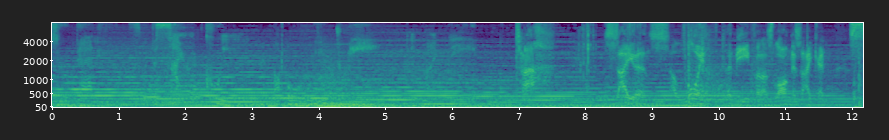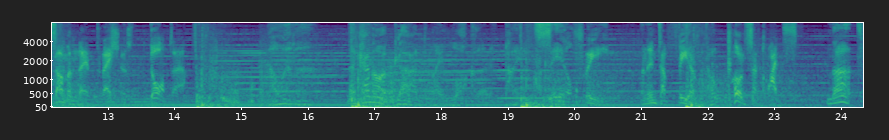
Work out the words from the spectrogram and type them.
Your the Siren Queen and not all you dreamed it might be? Ah, Sirens are loyal to me for as long as I can summon their precious daughter. However, I cannot guard my locker if pirates sail free and interfere without consequence. That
